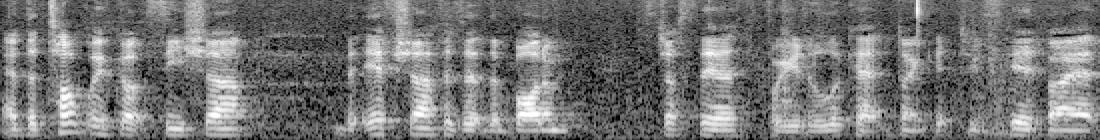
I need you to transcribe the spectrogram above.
at the top we've got C sharp, the F sharp is at the bottom, it's just there for you to look at, don't get too scared by it.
